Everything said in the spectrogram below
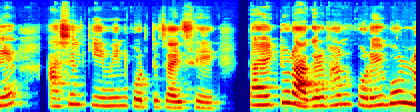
যে আসিল কি মিন করতে চাইছে। তাই একটু রাগের ভান করেই বলল,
